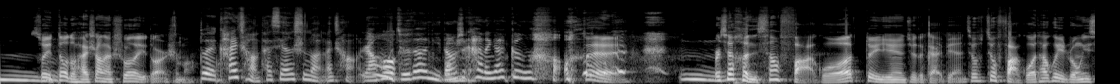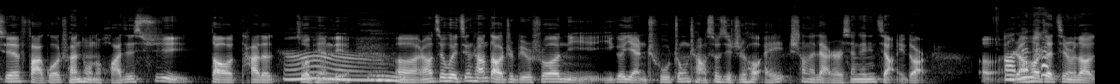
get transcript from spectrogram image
嗯，所以豆豆还上来说了一段是吗？对，开场他先是暖了场，然后我觉得你当时看的应该更好。对，嗯，而且很像法国对音乐剧的改编，就就法国它会融一些法国传统的滑稽戏到他的作品里。啊嗯呃，然后就会经常导致，比如说你一个演出中场休息之后，哎，上来俩人先给你讲一段，呃，然后再进入到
